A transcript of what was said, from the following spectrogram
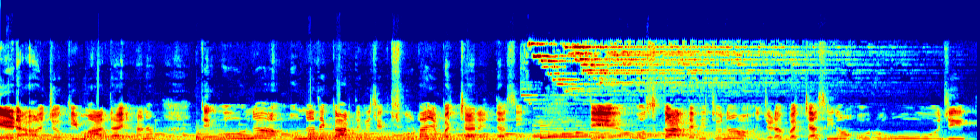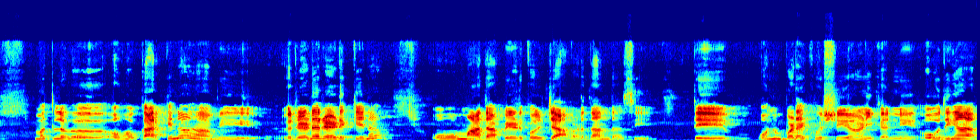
ਇੱਕ ਪੇੜ ਆ, ਜੋ ਕਿ ਮਾਤਾ ਹੈ, ਹਨਾ? ਤੇ ਉਹ ਨਾ, ਉਹਨਾਂ ਦੇ ਘਰ ਦੇ ਵਿੱਚ ਇੱਕ ਛੋਟਾ ਜਿਹਾ ਬੱਚਾ ਰਹਿੰਦਾ ਸੀ। ਤੇ ਉਸ ਘਰ ਦੇ ਵਿੱਚ ਨਾ, ਜਿਹੜਾ ਬੱਚਾ ਸੀ ਨਾ, ਉਹ ਰੋਜ਼ ਹੀ ਮਤਲਬ ਉਹ ਕਰਕੇ ਨਾ ਵੀ ਰੇੜ ਰੇੜ ਕੇ ਨਾ, ਉਹ ਮਾਦਾ ਪੇੜ ਕੋਲ ਜਾ ਵੜਦਾ ਹੁੰਦਾ ਸੀ। ਤੇ ਉਹਨੂੰ ਬੜੇ ਖੁਸ਼ੀ ਹੋਣੀ ਕਰਨੀ। ਉਹਦੀਆਂ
